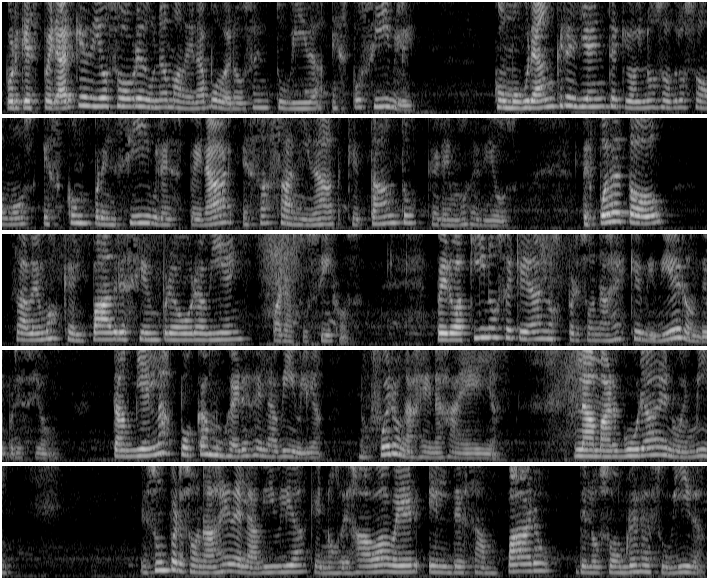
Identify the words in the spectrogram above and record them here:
porque esperar que Dios obre de una manera poderosa en tu vida es posible. Como gran creyente que hoy nosotros somos, es comprensible esperar esa sanidad que tanto queremos de Dios. Después de todo, sabemos que el Padre siempre ora bien para sus hijos. Pero aquí no se quedan los personajes que vivieron depresión. También las pocas mujeres de la Biblia no fueron ajenas a ellas. La amargura de Noemí, es un personaje de la Biblia que nos dejaba ver el desamparo de los hombres de su vida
